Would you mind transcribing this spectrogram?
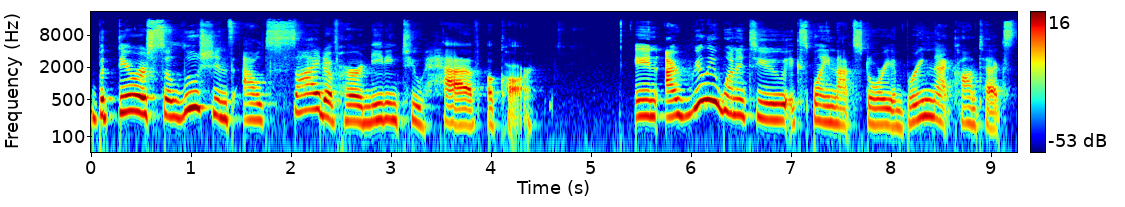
But there are solutions outside of her needing to have a car. And I really wanted to explain that story and bring that context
